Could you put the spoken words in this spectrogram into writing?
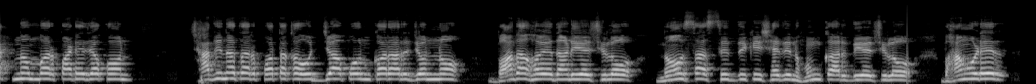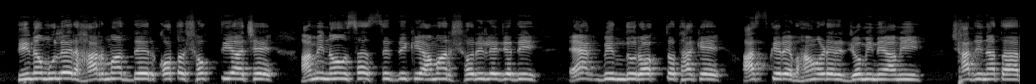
এক নম্বর পাটে যখন স্বাধীনতার পতাকা উদযাপন করার জন্য বাঁধা হয়ে দাঁড়িয়েছিল নওসাদ সিদ্দিকী সেদিন হুঙ্কার দিয়েছিল, ভাঙড়ের তৃণমূলের হারমাদদের কত শক্তি আছে, আমি নওসাদ সিদ্দিকী আমার শরীরে যদি এক বিন্দু রক্ত থাকে, আজকের ভাঙড়ের জমিনে আমি স্বাধীনতার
